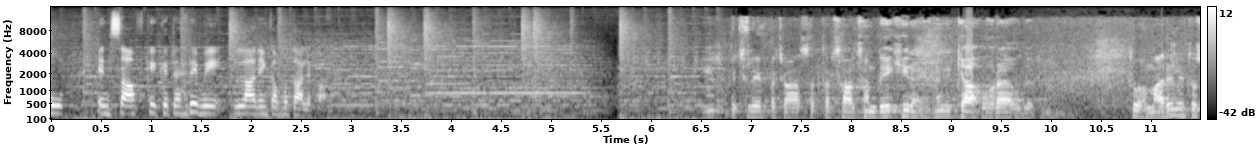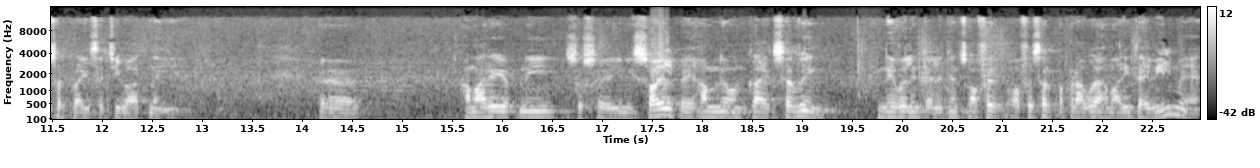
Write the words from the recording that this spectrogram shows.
को इंसाफ के कटहरे में लाने का मुतालबा। पिछले 50-70 साल से हम देख ही रहे हैं कि क्या हो रहा है उधर। तो हमारे लिए तो सरप्राइज़ अच्छी बात नहीं है। आ, हमारे अपनी यानी सॉइल पे हमने उनका एक सर्विंग नेवल इंटेलिजेंस ऑफिसर पकड़ा हुआ है हमारी तहवील में है।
